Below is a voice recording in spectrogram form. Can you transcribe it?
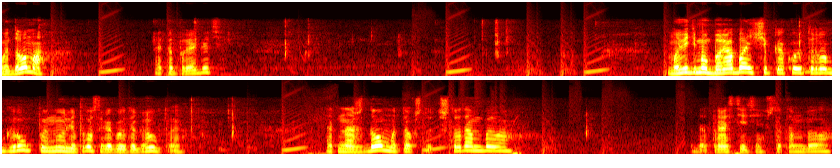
Мы дома? Это прыгать? Мы, видимо, барабанщик какой-то рок-группы, ну или просто какой-то группы. Это наш дом, мы только что... Что там было? Да, простите, что там было?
